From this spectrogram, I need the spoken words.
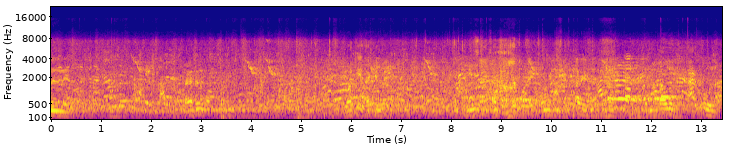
নে লাগাইছে না? ওরা কি এটা খেলবে আর করব না।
